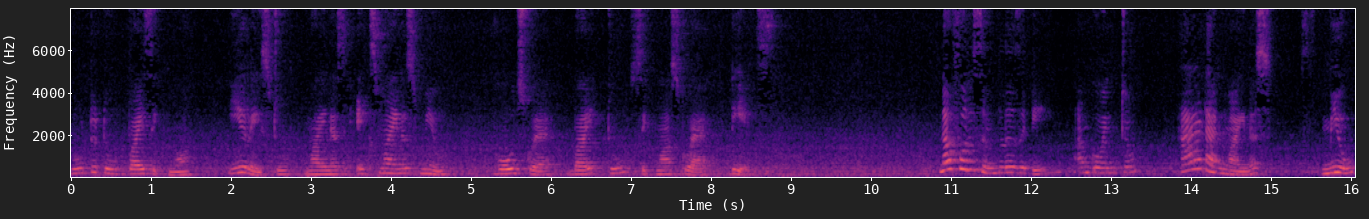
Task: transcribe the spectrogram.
root to 2 pi sigma e raised to minus x minus mu whole square by 2 sigma square dx. Now for the simplicity, I am going to add and minus mu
